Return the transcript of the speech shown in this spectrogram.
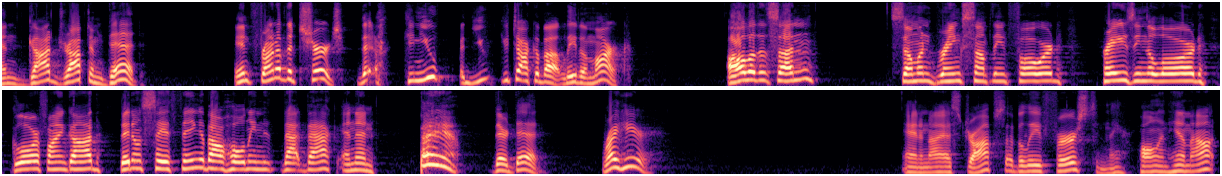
And God dropped him dead in front of the church. Can you, you, you talk about leave a mark? All of a sudden, someone brings something forward, praising the Lord, glorifying God. They don't say a thing about holding that back, and then bam, they're dead right here. Ananias drops, I believe, first, and they're hauling him out.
